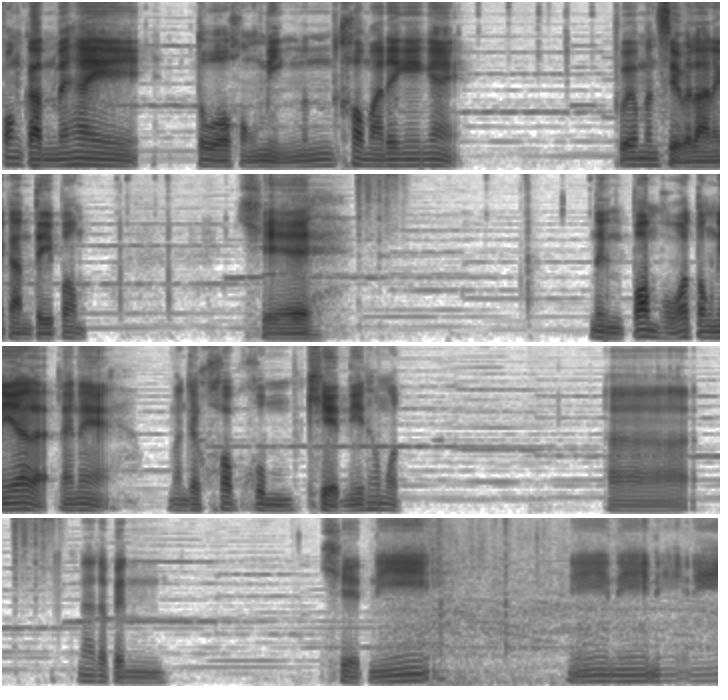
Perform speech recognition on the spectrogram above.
ป้องกันไม่ให้ตัวของหมิงนั้นเข้ามาได้ง่าย ๆ เพื่อมันเสียเวลาในการตีป้อมโอเคหนึ่งป้อมผมว่าตรงนี้แหละแน่ๆมันจะครอบคลุมเขตนี้ทั้งหมดเอ่อน่าจะเป็นเขตนี้ นี้นี้นี้นี้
